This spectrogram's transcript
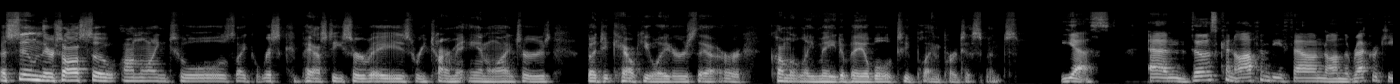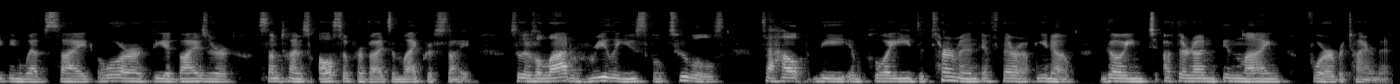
assume there's also online tools like risk capacity surveys, retirement analyzers, budget calculators that are commonly made available to plan participants. Yes. And those can often be found on the record keeping website, or the advisor sometimes also provides a microsite. So there's a lot of really useful tools to help the employee determine if they're, you know, going to, if they're in line for retirement.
